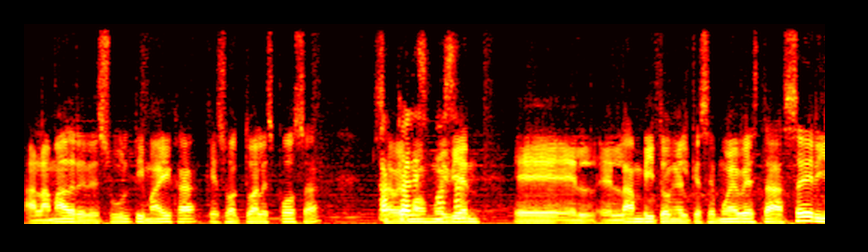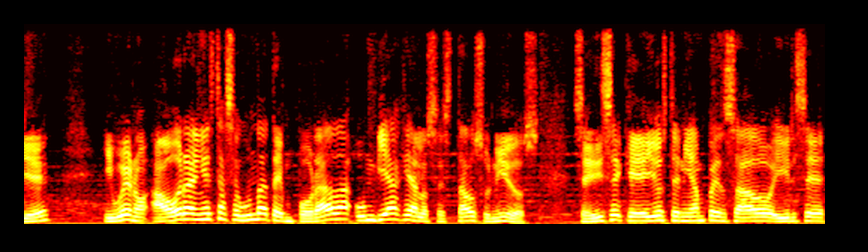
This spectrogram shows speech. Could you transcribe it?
a la madre de su última hija, que es su actual esposa, sabemos muy bien eh, el, el ámbito en el que se mueve esta serie. Y bueno, ahora en esta segunda temporada, un viaje a los Estados Unidos. Se dice que ellos tenían pensado irse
